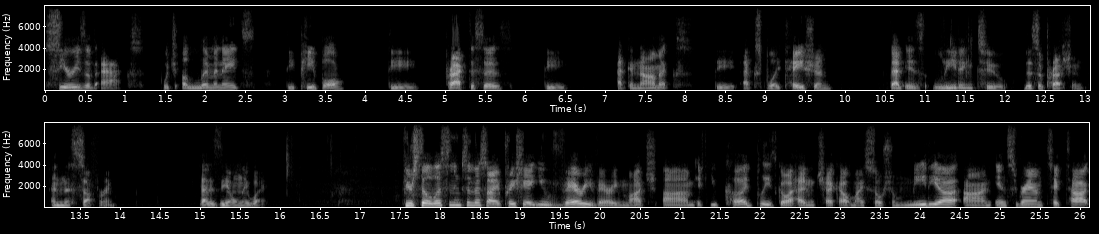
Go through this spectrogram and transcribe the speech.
series of acts which eliminates the people, the practices, the economics, the exploitation that is leading to this oppression and this suffering. That is the only way. You're still listening to this, I appreciate you very, very much. Um, if you could, please go ahead and check out my social media on Instagram, TikTok,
